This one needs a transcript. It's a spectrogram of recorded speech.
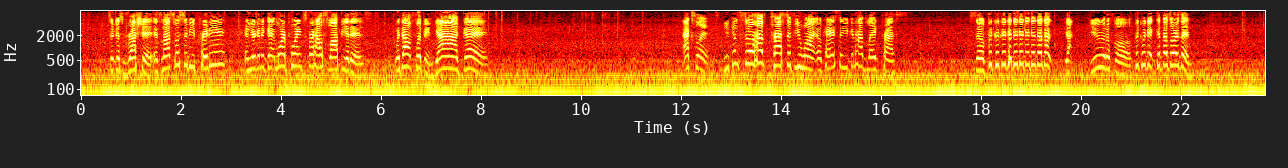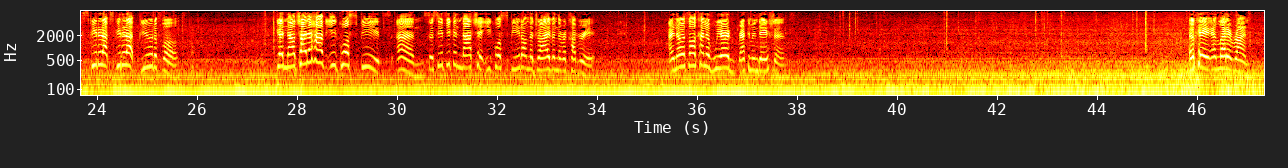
So just rush it. It's not supposed to be pretty and you're gonna get more points for how sloppy it is without flipping. Yeah, good. Excellent. You can still have press if you want, okay? So you can have leg press. So quick, quick, quick, quick, quick, quick, go, go, go. Yeah, beautiful. Quick, quick, quick, get those oars in. Speed it up, speed it up. Beautiful. Good, now try to have equal speeds. Um, so see if you can match it equal speed on the drive and the recovery. I know it's all kind of weird recommendations. Okay, and let it run.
